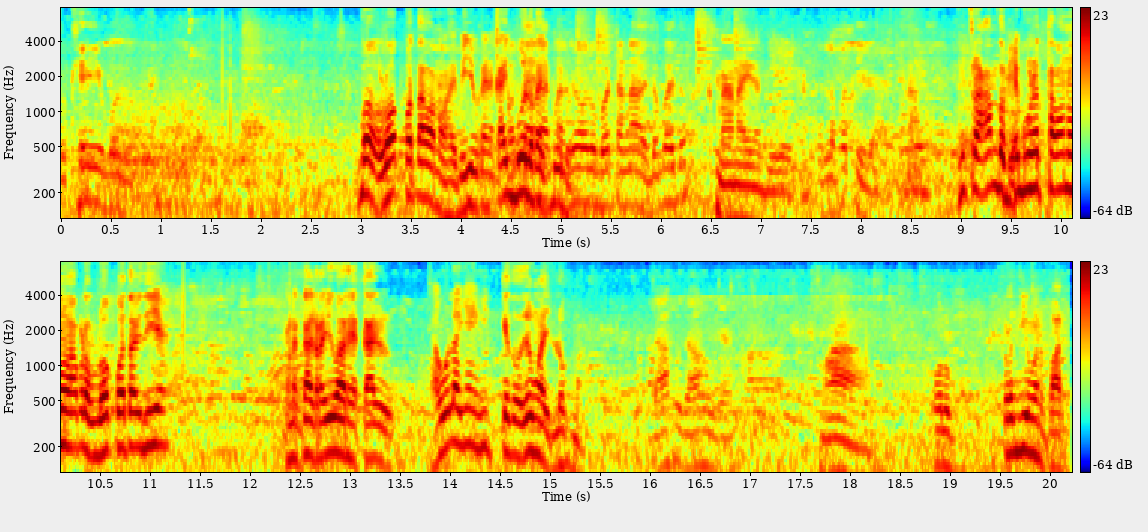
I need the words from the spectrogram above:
તો કે એ બોલું. બહુ લોક પતાવવાનો હોય બીજું કઈ કાંઈક બોલો કાંઈક બોલો. ઓલું બટન આવે દબાઈ દો ના ના એને બોલો એટલે પતી જાય. મિત્રો આમ તો ભેગું નથી થવાનું આપણે લોક પતાવી દઈએ. અને કાલ રવિવાર છે કાલ જાવું લાગે અહીં? વીજ કેતો જવું આજ લોકમાં. જાહું જાહું હા. ઓલું પ્રદ્યુમન પાર્ક.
